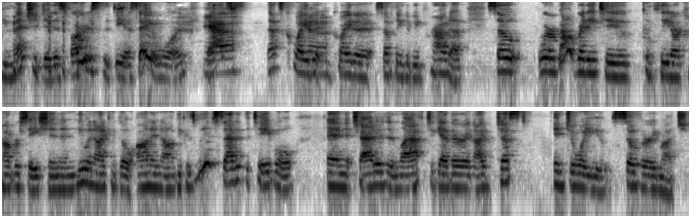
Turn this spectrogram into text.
you mentioned it as far as the DSA award. Yeah. That's that's quite Yeah. a, quite a something to be proud of. So we're about ready to complete our conversation, and you and I could go on and on because we have sat at the table and chatted and laughed together, and I just enjoy you so very much.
